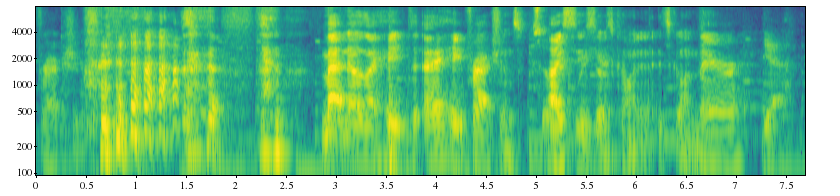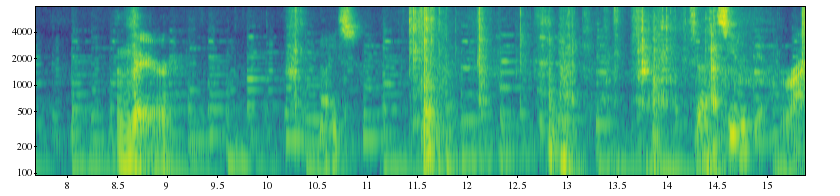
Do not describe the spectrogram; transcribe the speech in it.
fractions. Matt knows I hate I hate fractions. So I see. So here. it's coming in. It's going there yeah, and there. Nice. Is that seated? Yeah. Right.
